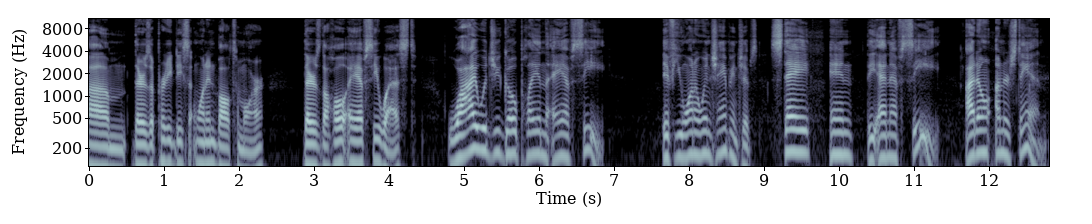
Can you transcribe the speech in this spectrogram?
Um, there's a pretty decent one in Baltimore. There's the whole AFC West. Why would you go play in the AFC if you want to win championships? Stay in the NFC. I don't understand.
